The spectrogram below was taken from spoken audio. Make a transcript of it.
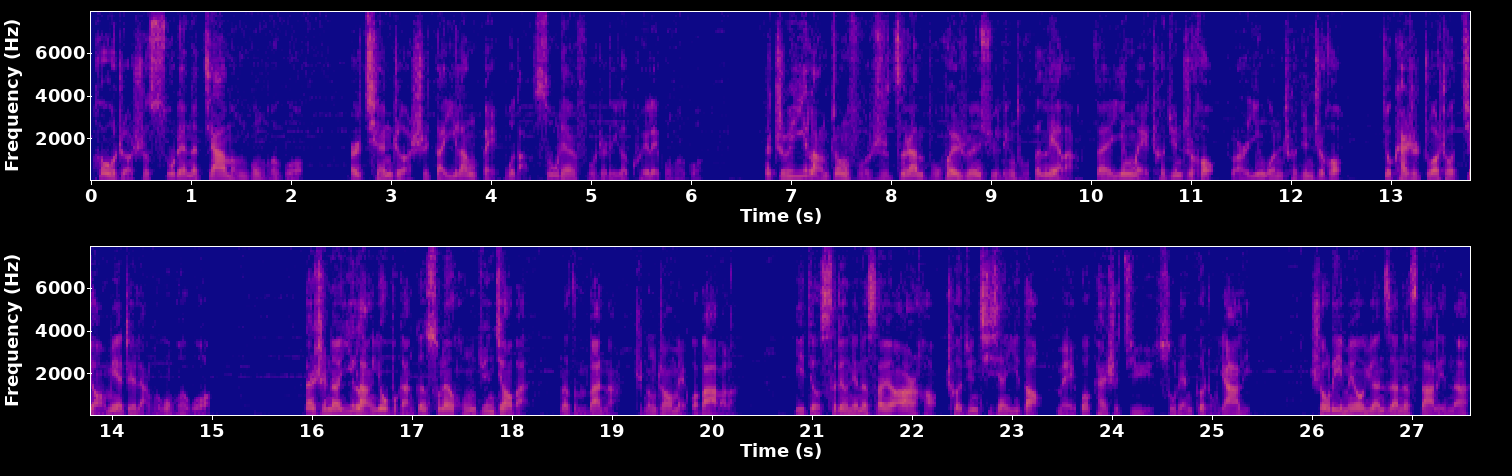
后者是苏联的加盟共和国，而前者是在伊朗北部的苏联扶植的一个傀儡共和国。那至于伊朗政府是自然不会允许领土分裂了，在英美撤军之后，主要是英国人撤军之后，就开始着手剿灭这两个共和国。但是呢，伊朗又不敢跟苏联红军叫板，那怎么办呢？只能找美国爸爸了。一九四六年的三月二号，撤军期限一到，美国开始给予苏联各种压力。手里没有原子弹的斯大林呢，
